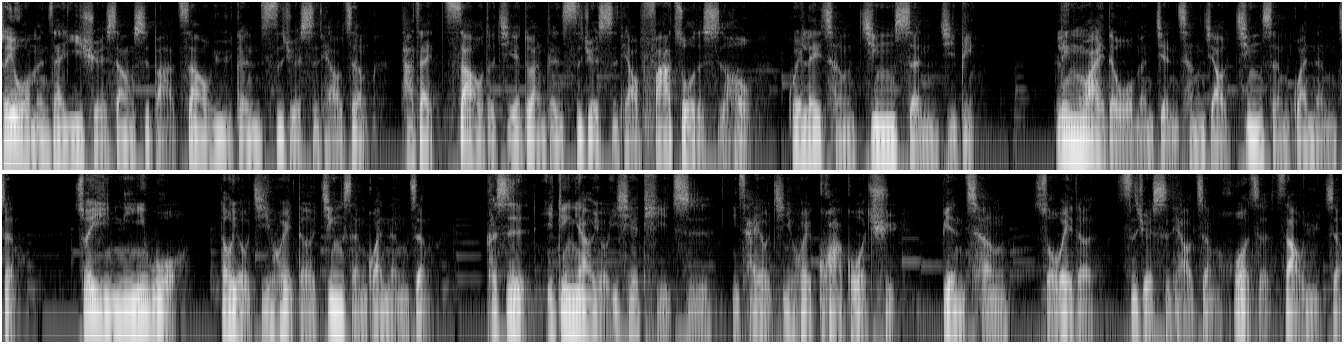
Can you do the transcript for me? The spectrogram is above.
所以我们在医学上是把躁郁跟思觉失调症，它在躁的阶段跟思觉失调发作的时候，归类成精神疾病。另外的，我们简称叫精神官能症。所以你我。都有机会得精神官能症，可是一定要有一些体质，你才有机会跨过去，变成所谓的视觉失调症或者躁郁症。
